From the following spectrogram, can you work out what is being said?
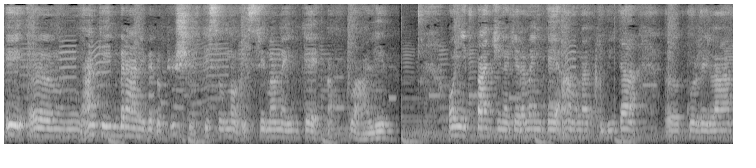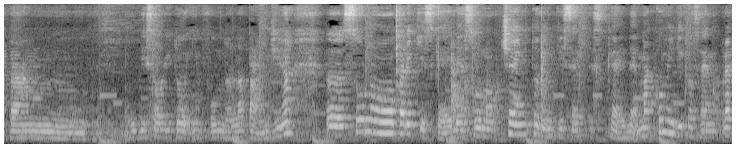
e um, anche i brani per lo più scelti sono estremamente attuali. Ogni pagina chiaramente ha un'attività eh, correlata mh, mm, di solito in fondo alla pagina. Eh, sono parecchie schede, sono 127 schede, ma come dico sempre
